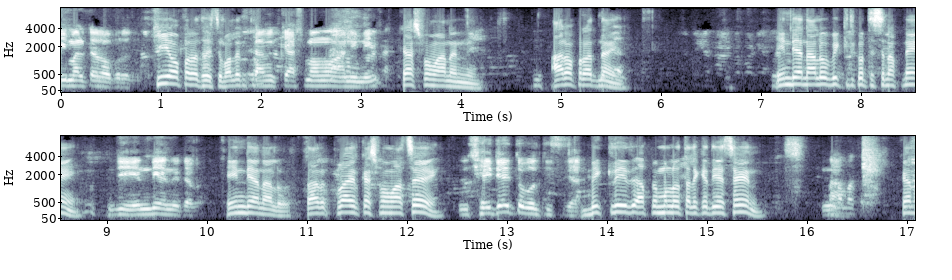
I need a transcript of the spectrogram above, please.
এই মালটার অপরাধ। কি অপরাধ হয়েছে বলেন তো? আমি ক্যাশ মামো আনিনি। ক্যাশ প্রমা আনেননি। আর অপরাধ নাই? ইন্ডিয়ান আলু বিক্রি করতেছেন আপনি? জি ইন্ডিয়ান এটা। ইন্ডিয়ান আলু। তার ক্রয়ের ক্যাশ প্রমা আছে? সেইটাই তো বলতেছি স্যার। বিক্রির আপনি মূল্য তালিকা দিয়েছেন? না। কেন?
